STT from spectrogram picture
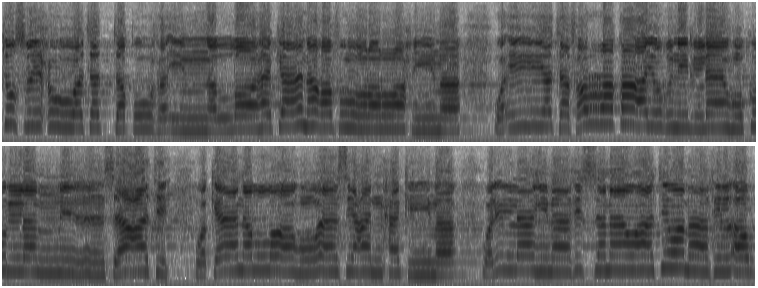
تصلحوا وتتقوا فإن الله كان غفورا رحيما. وإن يتفرقا يغن الله كلا من سعته وكان الله واسعا حكيما. ولله ما في السماوات وما في الأرض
